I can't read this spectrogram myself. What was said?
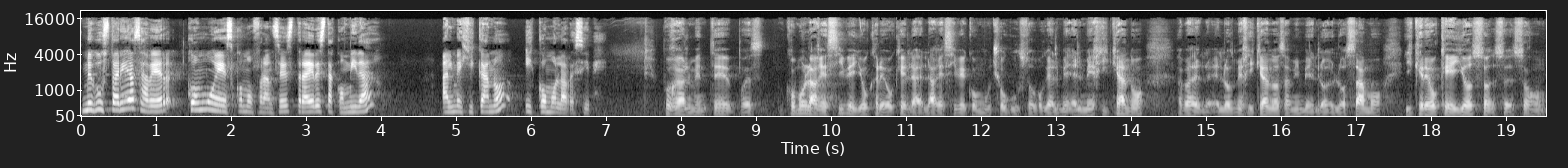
Me gustaría saber cómo es como francés traer esta comida al mexicano y cómo la recibe. Pues realmente, pues, ¿cómo la recibe? Yo creo que la, recibe con mucho gusto, porque el, me- el mexicano, los mexicanos a mí los amo y creo que ellos son,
